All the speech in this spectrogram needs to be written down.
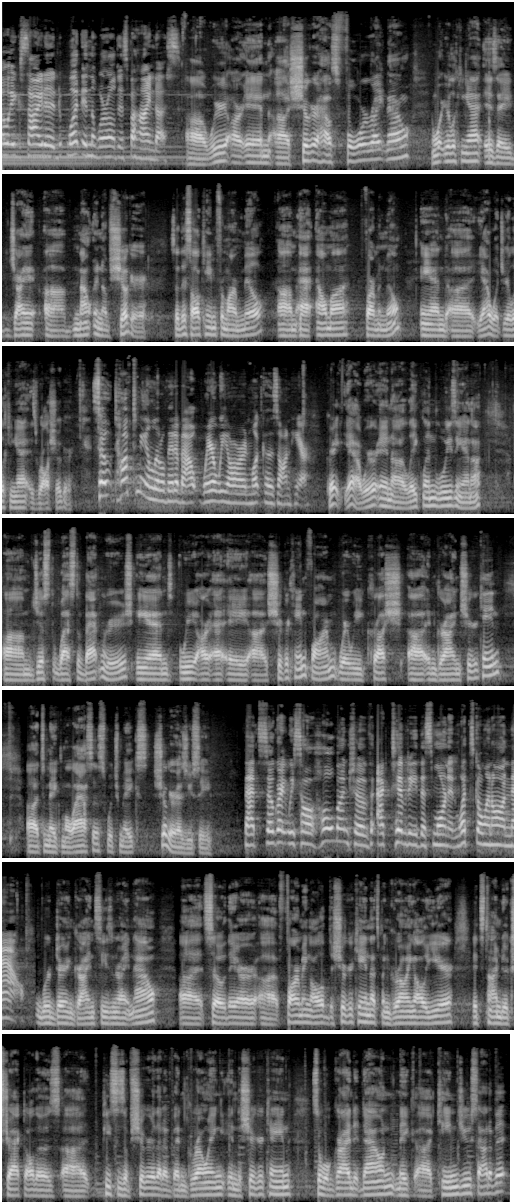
So excited. What in the world is behind us? Uh, we are in uh, Sugar House 4 right now, and what you're looking at is a giant uh, mountain of sugar. So this all came from our mill um, at Alma Farm and Mill. And uh, yeah, what you're looking at is raw sugar. So, talk to me a little bit about where we are and what goes on here. Great. Yeah, we're in uh, Lakeland, Louisiana, um, just west of Baton Rouge, and we are at a uh, sugarcane farm where we crush uh, and grind sugarcane uh, to make molasses, which makes sugar, as you see. That's so great. We saw a whole bunch of activity this morning. What's going on now? We're during grind season right now. Uh, so they are uh, farming all of the sugarcane that's been growing all year. It's time to extract all those uh, pieces of sugar that have been growing in the sugarcane. So we'll grind it down, make uh, cane juice out of it,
